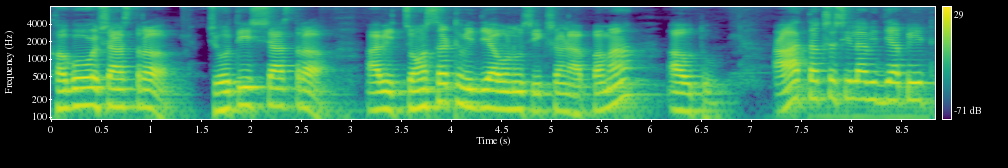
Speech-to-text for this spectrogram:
ખગોળશાસ્ત્ર, જ્યોતિષશાસ્ત્ર આવી ચોસઠ વિદ્યાઓનું શિક્ષણ આપવામાં આવતું. આ તક્ષશિલા વિદ્યાપીઠ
